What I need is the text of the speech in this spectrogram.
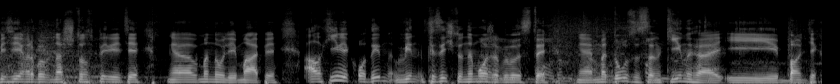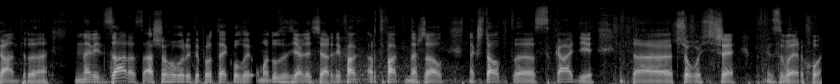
BZM робив на Штон Спіріті е, в минулій мапі. Алхімік один він фізично не може вивести е, Медузу, Сенкінга і Баунті Хантера. Навіть зараз, а що говорити про те, коли у Медузи з'являться артефакт, артефакти на, жал, на кшталт Скаді та чогось ще зверху.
